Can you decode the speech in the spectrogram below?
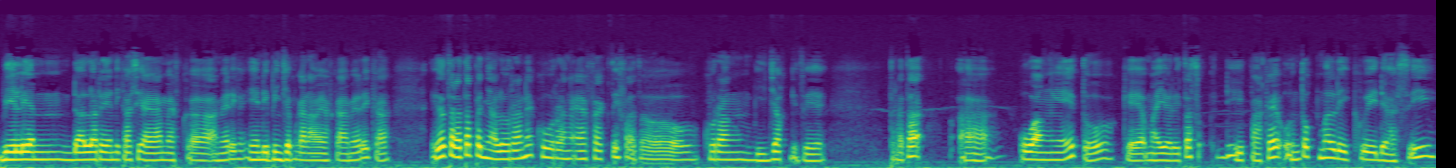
billion dollar yang dikasih IMF ke Amerika yang dipinjamkan IMF ke Amerika itu ternyata penyalurannya kurang efektif atau kurang bijak gitu ya ternyata uh, uangnya itu kayak mayoritas dipakai untuk melikuidasi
